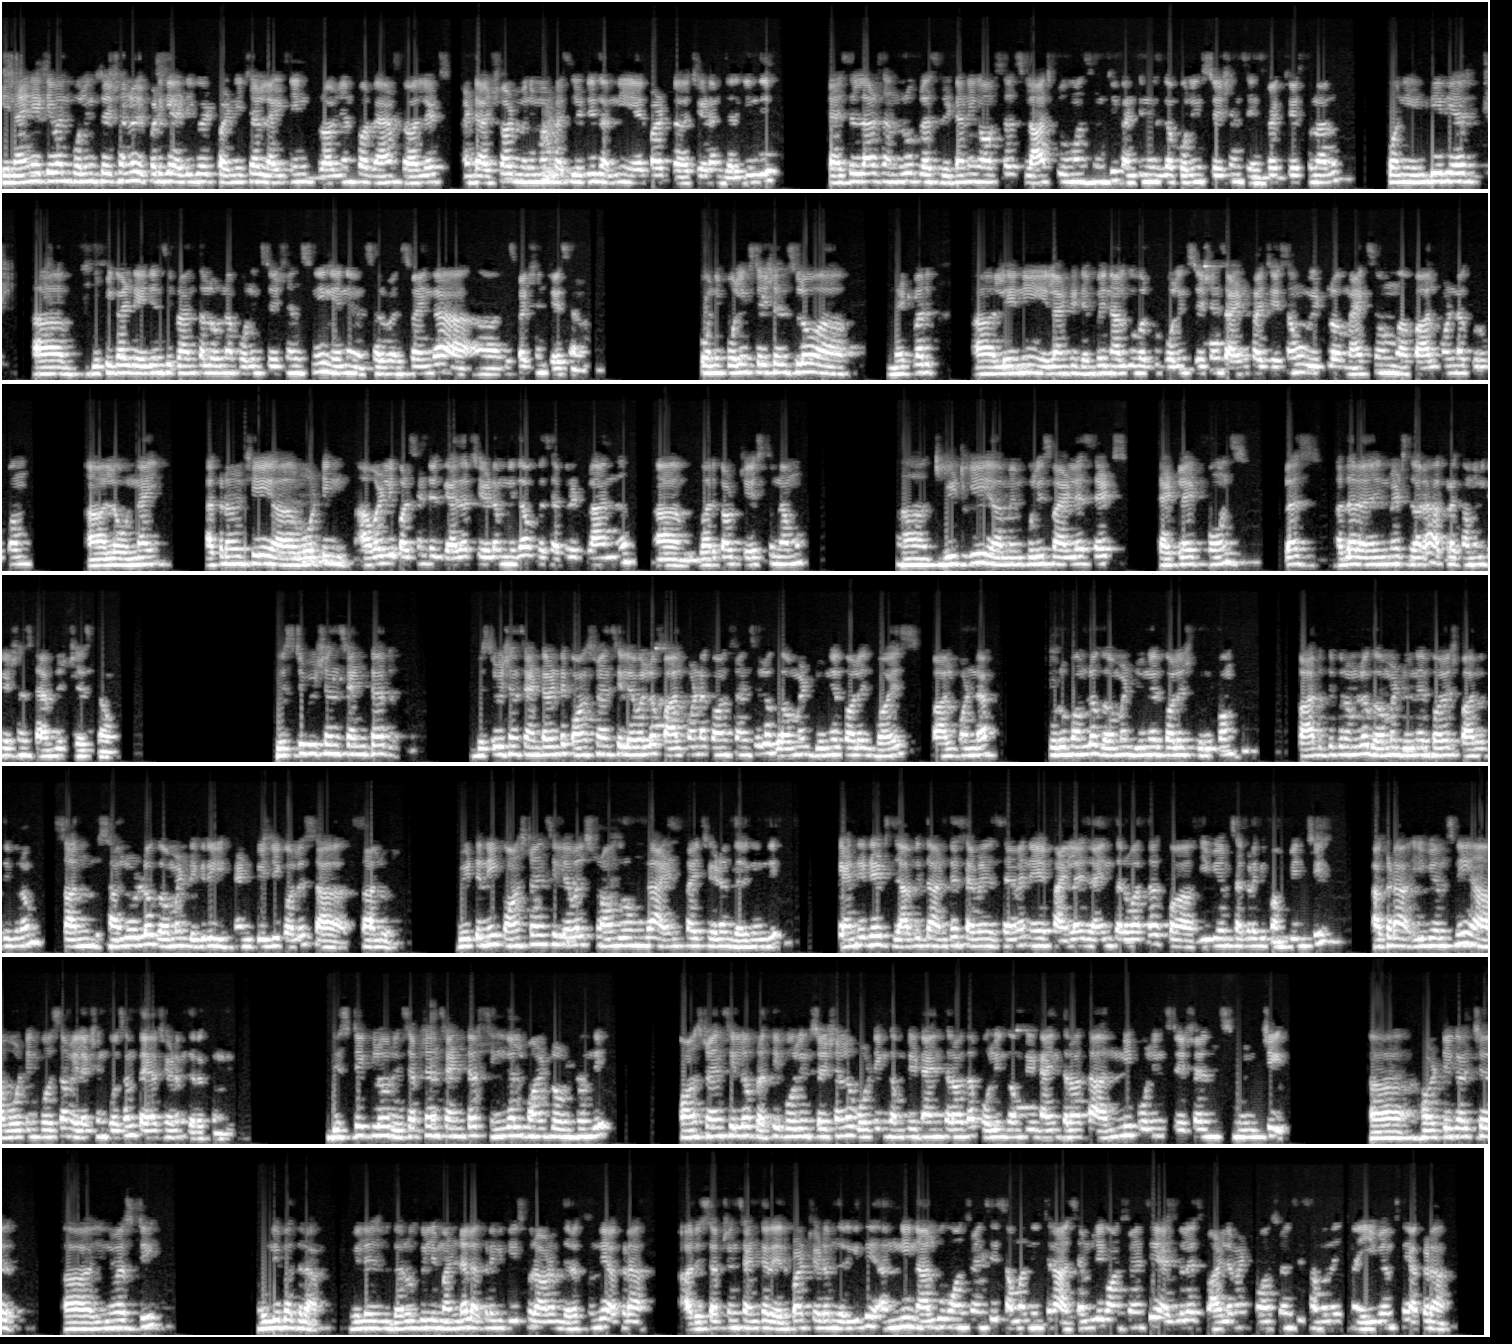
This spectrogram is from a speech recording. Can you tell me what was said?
ఈ నైన్ ఎయిటీ వన్ పోలింగ్ స్టేషన్లో ఇప్పటికే adequate furniture lighting provision for ramp toilets అంటే అషార్ట్ మినిమం ఫెసిలిటీస్ అన్ని ఏర్పాటు uh, చేయడం జరిగింది. తహసీల్దార్ అందరూ plus returning officers last two months నుంచి కంటిన్యూస్గా పోలింగ్ స్టేషన్స్ ఇన్స్పెక్ట్ చేస్తున్నారు. కొన్ని ఇంటీరియర్ uh, డిఫికల్ట్ ఏజెన్సీ ప్రాంతాల్లో ఉన్న పోలింగ్ స్టేషన్స్ని నేను స్వయంగా uh, ఇన్స్పెక్షన్ చేశాను. కొన్ని పోలింగ్ స్టేషన్స్లో నెట్వర్క్ లేని ఇలాంటి డెబ్బై నాలుగు వరకు పోలింగ్ స్టేషన్స్ ఐడెంటిఫై చేసాము వీటిలో మాక్సిమం పాల్కొండ కురుపం లో ఉన్నాయి. అక్కడ నుంచి ఓటింగ్ అవర్లీ పర్సెంటేజ్ గ్యాదర్ చేయడం మీద ఒక సెపరేట్ ప్లాన్ వర్కౌట్ చేస్తున్నాము. వీటికి మేము police wireless sets satellite phones plus other arrangements ద్వారా అక్కడ కమ్యూనికేషన్ స్టాబ్లిష్ చేస్తాము. డిస్ట్రిబ్యూషన్ సెంటర్ డిస్ట్రిబ్యూషన్ సెంటర్ అంటే కాన్స్టిట్యున్సీ లెవెల్లో పాల్కొండ కాన్స్టిట్యున్సీలో government junior college boys Palkonda కురుపంలో government junior college Kurupam పార్వతీపురంలో government junior college Parvathipuram సాలూరులో government degree and PG college Salur Saluru వీటిని constituency level strong రూమ్గా identify చేయడం జరిగింది. క్యాండిడేట్స్ జాబితా అంటే సెవెన్ సెవెన్ ఏ ఫైనలైజ్ అయిన తర్వాత ఈవీఎంస్ అక్కడికి పంపించి అక్కడ ఈవీఎంస్ని ఓటింగ్ కోసం ఎలక్షన్ కోసం తయారు చేయడం జరుగుతుంది. డిస్ట్రిక్ట్లో రిసెప్షన్ సెంటర్ సింగిల్ పాయింట్లో ఉంటుంది. కాన్స్టిట్యున్సీలో ప్రతి పోలింగ్ స్టేషన్లో ఓటింగ్ కంప్లీట్ అయిన తర్వాత పోలింగ్ కంప్లీట్ అయిన తర్వాత అన్ని పోలింగ్ స్టేషన్స్ నుంచి horticulture university Ullibhadra village Garubilli mandal అక్కడికి తీసుకురావడం జరుగుతుంది. అక్కడ రిసెప్షన్ సెంటర్ ఏర్పాటు చేయడం జరిగింది. అన్ని నాలుగు కాన్స్టిట్యున్సీ సంబంధించిన assembly constituency as well as parliament constituency సంబంధించిన ఈవెంట్స్ని అక్కడ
